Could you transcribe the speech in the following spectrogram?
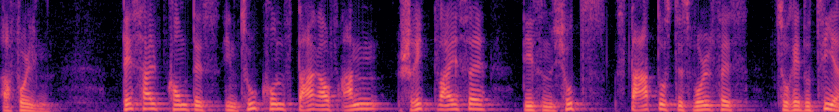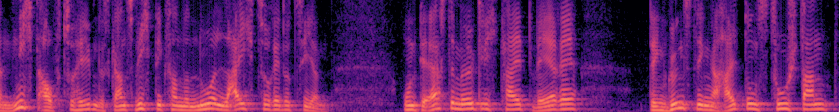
erfolgen. Deshalb kommt es in Zukunft darauf an, schrittweise diesen Schutzstatus des Wolfes zu reduzieren, nicht aufzuheben, das ist ganz wichtig, sondern nur leicht zu reduzieren. Und die erste Möglichkeit wäre, den günstigen Erhaltungszustand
